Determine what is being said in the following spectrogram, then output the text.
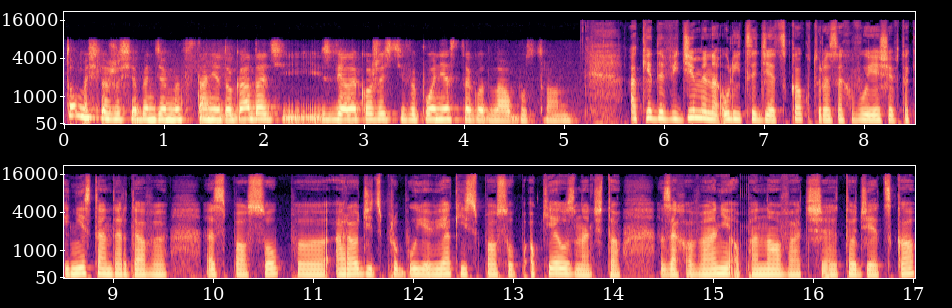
to myślę, że się będziemy w stanie dogadać i wiele korzyści wypłynie z tego dla obu stron. A kiedy widzimy na ulicy dziecko, które zachowuje się w taki niestandardowy e, sposób, e, a rodzic próbuje w jakiś sposób okiełznać to zachowanie, opanować e, to dziecko,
